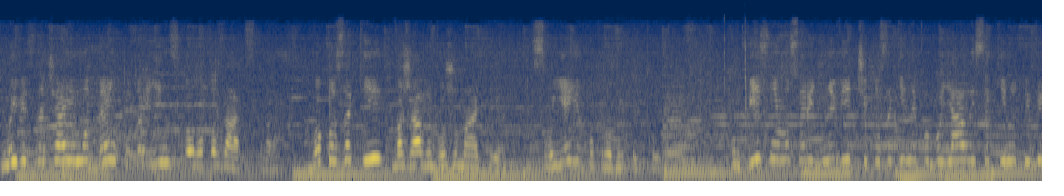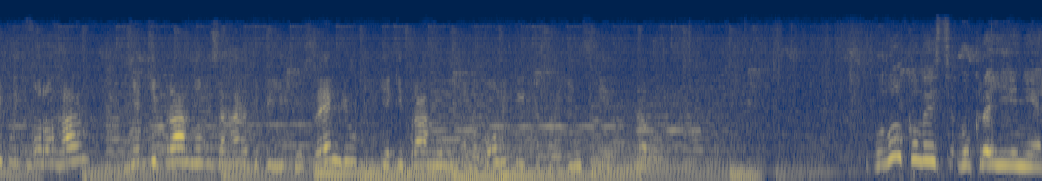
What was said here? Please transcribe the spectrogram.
ми відзначаємо День українського козацтва, бо козаки вважали Божу матір своєю покровителькою. У пізньому середньовіччі козаки не побоялися кинути виклик ворогам, які прагнули загарбити їхню землю, які прагнули поневолити український народ. Було колись в Україні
